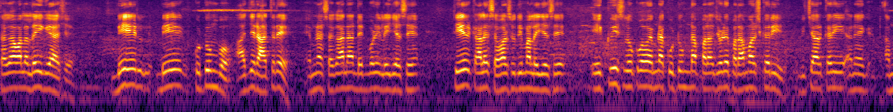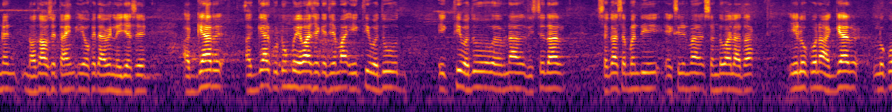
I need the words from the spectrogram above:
સગાવાલા લઈ ગયા છે. બે બે કુટુંબો આજે રાત્રે એમના સગાના ડેડ બોડી લઈ જશે, તેર કાલે સવાર સુધીમાં લઈ જશે. એકવીસ લોકો એમના કુટુંબના પરા, જોડે પરામર્શ કરી, વિચાર કરી અને અમને નોંધાવશે, ટાઈમ એ વખતે આવીને લઈ જશે. અગિયાર અગિયાર કુટુંબો એવા છે કે જેમાં એકથી વધુ એકથી વધુ એમના રિશ્તેદાર, સગા સંબંધી એક્સિડન્ટમાં સંડોવાયેલા હતા. એ લોકોના અગિયાર લોકો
